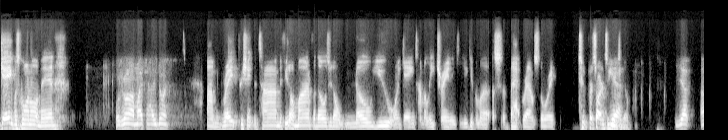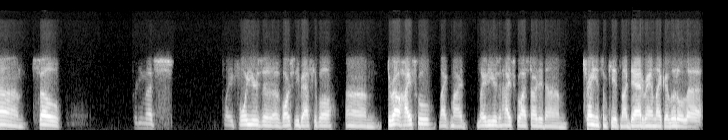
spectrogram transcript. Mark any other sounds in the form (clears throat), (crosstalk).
Gabe, what's going on, man? What's going on, Mike? How you doing? I'm great. Appreciate the time. If you don't mind, for those who don't know you or Game Time Elite Training, can you give them a, a background story? Two started two yeah. years ago. Yep. Um, so pretty much played four years of, of varsity basketball. Um, throughout high school, like my later years in high school, I started um, training some kids. My dad ran like a little uh,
